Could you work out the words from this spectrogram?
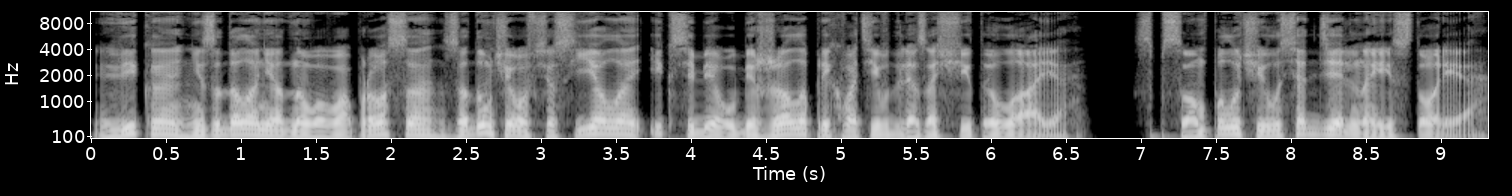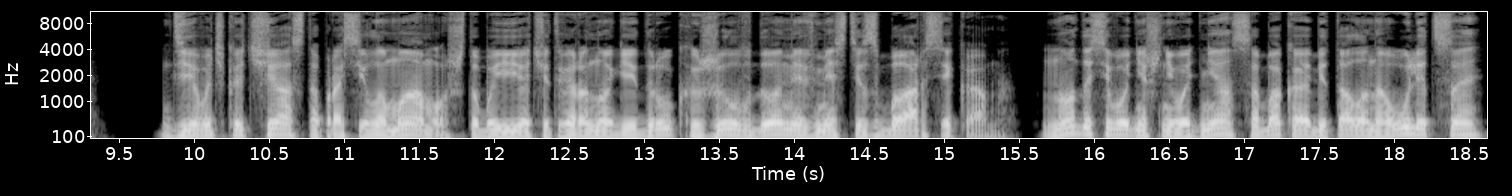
Вика не задала ни одного вопроса, задумчиво все съела и к себе убежала, прихватив для защиты Лая. С псом получилась отдельная история. Девочка часто просила маму, чтобы ее четвероногий друг жил в доме вместе с Барсиком, но до сегодняшнего дня собака обитала на улице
